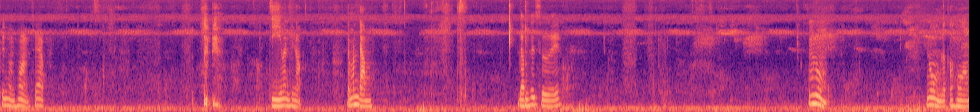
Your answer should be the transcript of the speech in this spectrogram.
ขึ้นหอนๆแซ่บ จีมันพี่น้องแต่มันดำดำเฉยๆนุ่มนุ่มแล้วก็หอม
